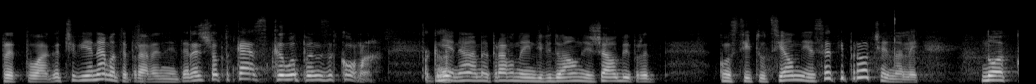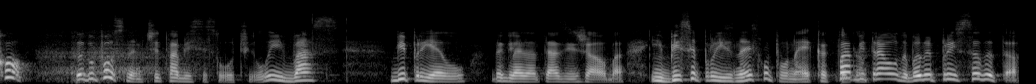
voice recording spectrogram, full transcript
предполага, че вие нямате правен интерес, защото така е скълъпен закона. Така. Ние нямаме право на индивидуални жалби пред Конституционния съд и прочее, нали? Но ако да допуснем, че това би се случило и вас би приело да гледа тази жалба и би се произнесло по нея, каква би трябвало да бъде присъдата?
